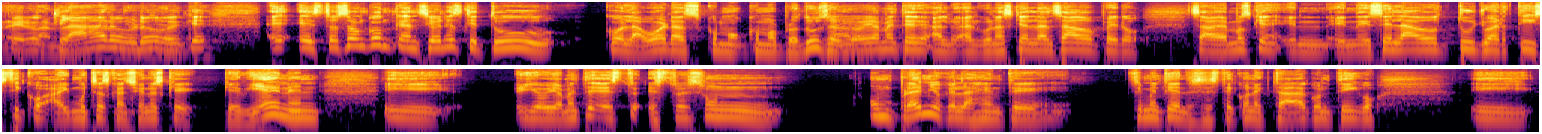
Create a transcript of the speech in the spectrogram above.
Pero millones claro, de bro. Es que eh, estos son con canciones que tú colaboras como, como producer. Y Claro. obviamente al- algunas que has lanzado, pero sabemos que en, en ese lado tuyo artístico hay muchas canciones que, que vienen. Y, y obviamente esto, esto es un, un premio que la gente, si me entiendes, esté conectada contigo. Y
